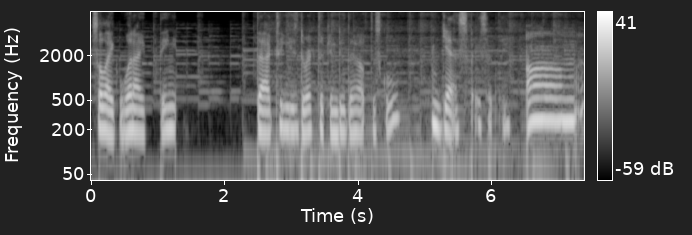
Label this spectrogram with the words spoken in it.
So, like, what I think the activities director can do to help the school? Yes, basically. Um,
